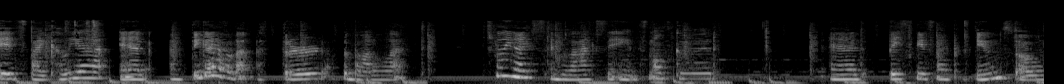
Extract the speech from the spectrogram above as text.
It's by Kalia and I think I have about a third of the bottle left. It's really nice and relaxing and smells good. And basically it's my perfume, so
